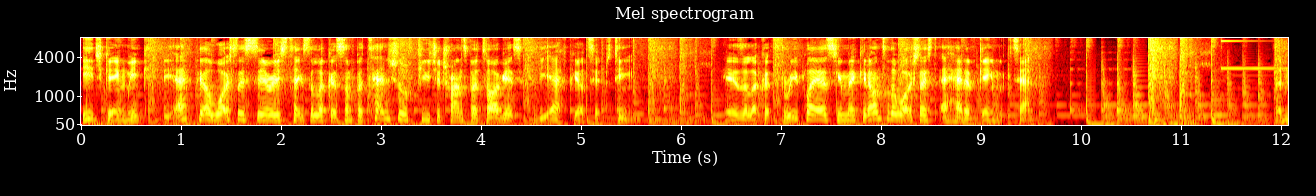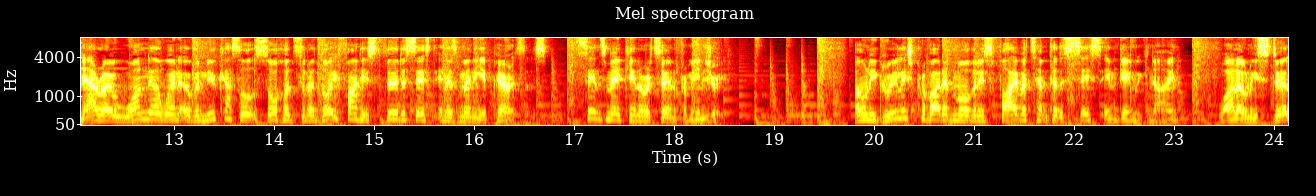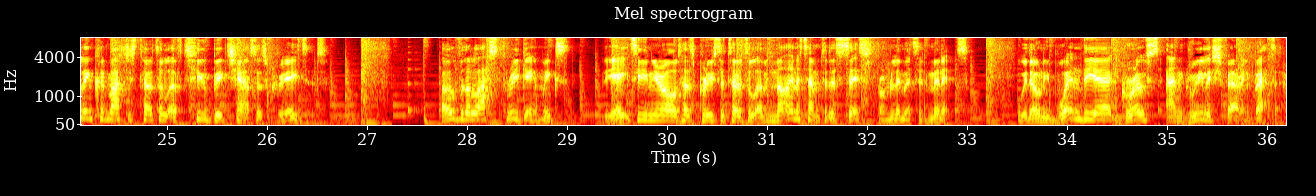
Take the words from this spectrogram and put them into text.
Each game week, the FPL Watchlist series takes a look at some potential future transfer targets for the FPL Tips team. Here's a look at three players who make it onto the watchlist ahead of game week 10. The narrow 1-0 win over Newcastle saw Hudson-Odoi find his third assist in as many appearances, since making a return from injury. Only Grealish provided more than his 5 attempted assists in game week 9, while only Sterling could match his total of 2 big chances created. Over the last 3 game weeks, the 18 year old has produced a total of 9 attempted assists from limited minutes, with only Buendia, Gross, and Grealish faring better.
